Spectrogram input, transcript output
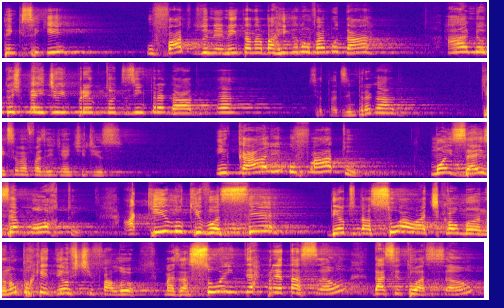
Tem que seguir. O fato do neném estar tá na barriga não vai mudar. Ai, meu Deus, perdi o emprego, estou desempregado. É, você está desempregado. O que você vai fazer diante disso? Encare o fato. Moisés é morto. Aquilo que você dentro da sua ótica humana, não porque Deus te falou, mas a sua interpretação da situação,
